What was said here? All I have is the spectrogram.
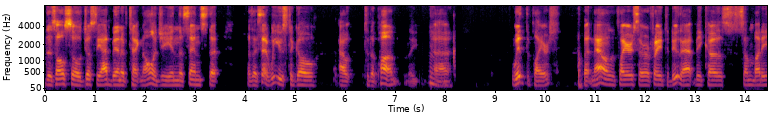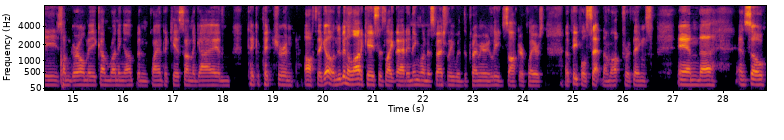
there's also just the advent of technology in the sense that, as I said, we used to go out to the pub. Uh, mm-hmm with the players. But now the players are afraid to do that because somebody, some girl may come running up and plant a kiss on the guy and take a picture and off they go. And there've been a lot of cases like that in England, especially with the Premier League soccer players. Uh, people set them up for things, and uh, and so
